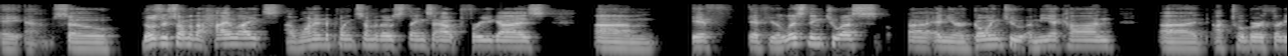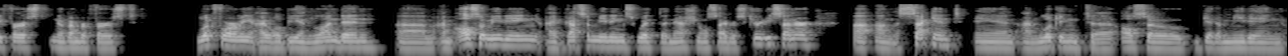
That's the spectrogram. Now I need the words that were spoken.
a.m. So those are some of the highlights. I wanted to point some of those things out for you guys. Um, if if you're listening to us uh, and you're going to EMEACon uh, October 31st, November 1st, look for me. I will be in London. Um, I'm also meeting. I've got some meetings with the National Cybersecurity Center uh, on the second, and I'm looking to also get a meeting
